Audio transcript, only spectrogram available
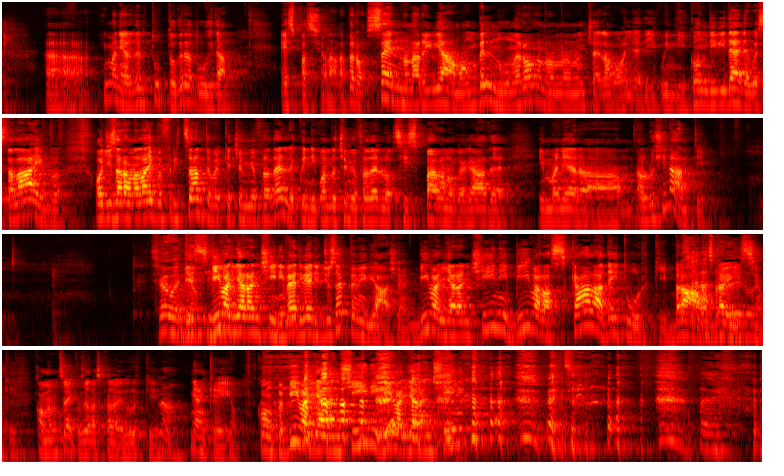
in maniera del tutto gratuita e spassionata. Però se non arriviamo a un bel numero non, non c'è la voglia di, quindi condividete questa live. Oggi sarà una live frizzante perché c'è mio fratello e quindi quando c'è mio fratello si sparano cagate in maniera allucinanti. Viva gli arancini, vedi, vedi, Giuseppe mi piace. Viva gli arancini, viva la scala dei turchi. Bravo, bravissimo. turchi? Come non sai cos'è la scala dei turchi? No. Neanche io. Comunque, viva gli arancini, viva gli arancini.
